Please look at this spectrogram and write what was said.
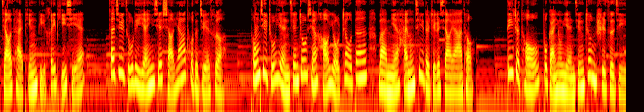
脚踩平底黑皮鞋，在剧组里演一些小丫头的角色。同剧主演兼周旋好友赵丹晚年还能记得这个小丫头，低着头不敢用眼睛正视自己，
